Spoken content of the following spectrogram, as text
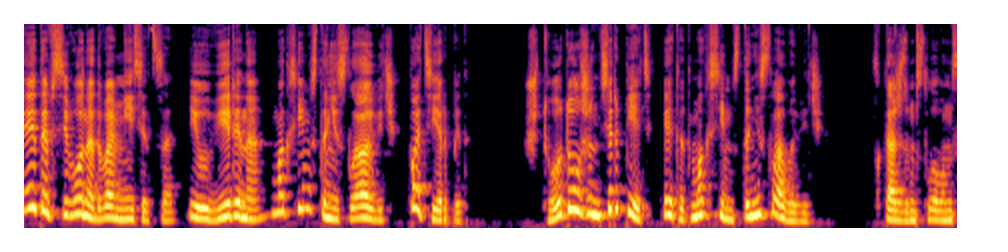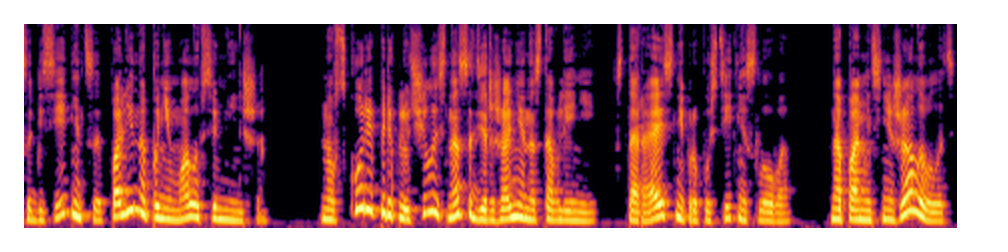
это всего на два месяца, и уверена, Максим Станиславович потерпит». Что должен терпеть этот Максим Станиславович? С каждым словом собеседницы Полина понимала все меньше но вскоре переключилась на содержание наставлений, стараясь не пропустить ни слова. На память не жаловалась,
